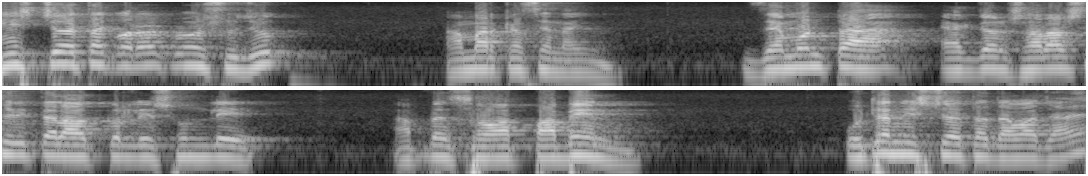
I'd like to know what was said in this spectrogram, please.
নিশ্চয়তা করার কোনো সুযোগ আমার কাছে নাই। যেমনটা একজন সরাসরি তেলাওয়াত করলে, শুনলে আপনি সওয়াব পাবেন ওটা নিশ্চয়তা দেওয়া যায়,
